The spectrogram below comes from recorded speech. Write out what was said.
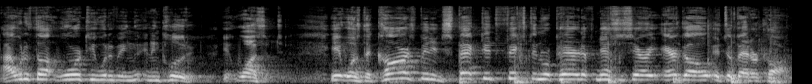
I would have thought warranty would have been included. It wasn't. It was the car's been inspected, fixed and repaired if necessary, ergo, it's a better car.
